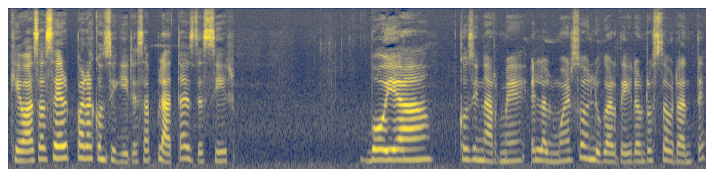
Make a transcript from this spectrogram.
qué vas a hacer para conseguir esa plata, es decir, voy a cocinarme el almuerzo en lugar de ir a un restaurante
